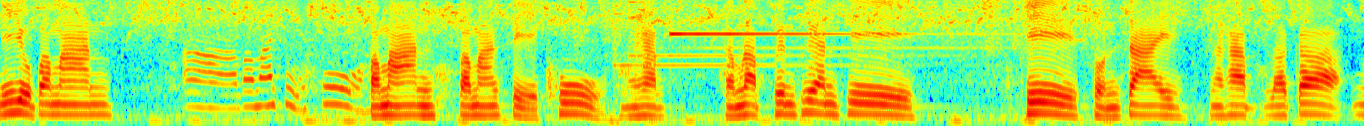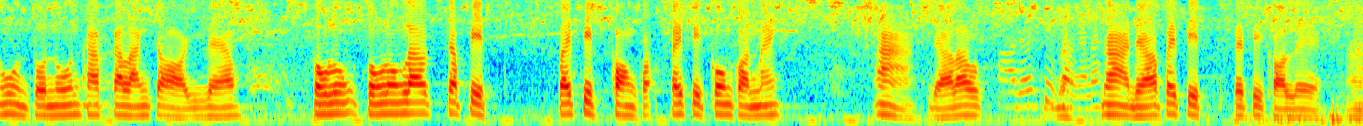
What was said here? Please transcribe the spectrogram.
มีอยู่ประมาณอ่าประมาณสี่คู่ประมาณประมาณ4คู่นะครับสำหรับเพื่อนๆที่ที่สนใจนะครับ แล้วก็นู่นตัวนู้นครับกำลังจะออกอีกแล้วตกลงตกลงเราจะปิดไปปิดกล่องก่อนไปปิดกรงก่อนไหมอ่า เดี๋ยวเราอ่าเดี๋ยวปิดก่อนกันนะอ่าเดี๋ยวไปปิดไปปิดก่อนเลยอ่า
